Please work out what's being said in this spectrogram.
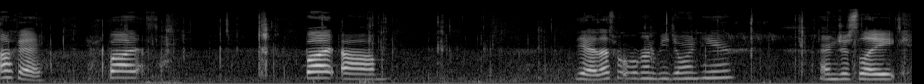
Okay, but but um yeah, that's what we're gonna be doing here, and just like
